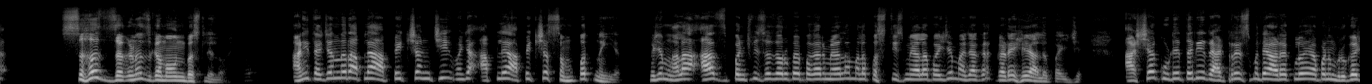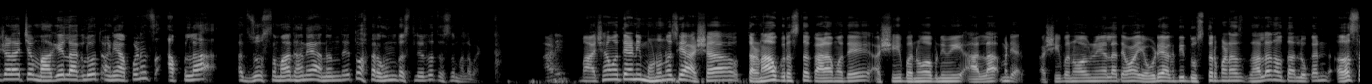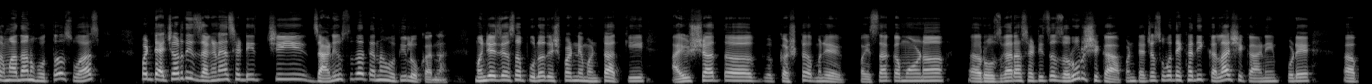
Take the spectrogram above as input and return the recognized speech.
सहज जगणंच गमावून बसलेलो आहे. आणि त्याच्यानंतर आपल्या अपेक्षांची म्हणजे आपल्या अपेक्षा संपत नाही आहेत म्हणजे मला आज पंचवीस हजार रुपये पगार मिळाला मला पस्तीस मिळाला पाहिजे माझ्याकडे हे आलं पाहिजे. अशा कुठेतरी रॅटरेसमध्ये अडकलोय आपण मृगजळाच्या मागे लागलोत आणि आपणच आपला जो समाधान आहे आनंद आहे तो हरवून बसलेलो असं मला वाटतं. आणि माझ्या मते आणि म्हणूनच या अशा तणावग्रस्त काळामध्ये अशी बनवाबनवी आला म्हणजे अशी बनवाबनवी आला तेव्हा एवढे अगदी दुस्तरपणा झाला नव्हता. लोकांना असमाधान होतं सुहास. पण त्याच्यावरती जगण्यासाठीची जाणीव सुद्धा त्यांना होती लोकांना. म्हणजे जसं पु ल देशपांडे म्हणतात की आयुष्यात कष्ट म्हणजे पैसा कमवणं रोजगारासाठीचं जरूर शिका पण त्याच्यासोबत एखादी कला शिका. आणि पुढे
